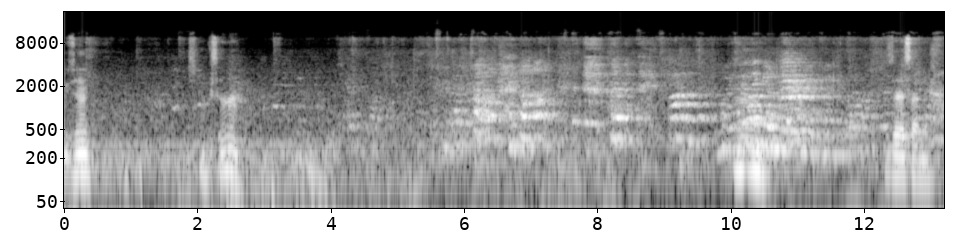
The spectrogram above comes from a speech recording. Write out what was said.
Güzel. sale.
